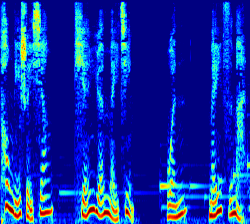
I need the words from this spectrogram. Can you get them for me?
痛里水乡，田园美境，闻梅子满。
